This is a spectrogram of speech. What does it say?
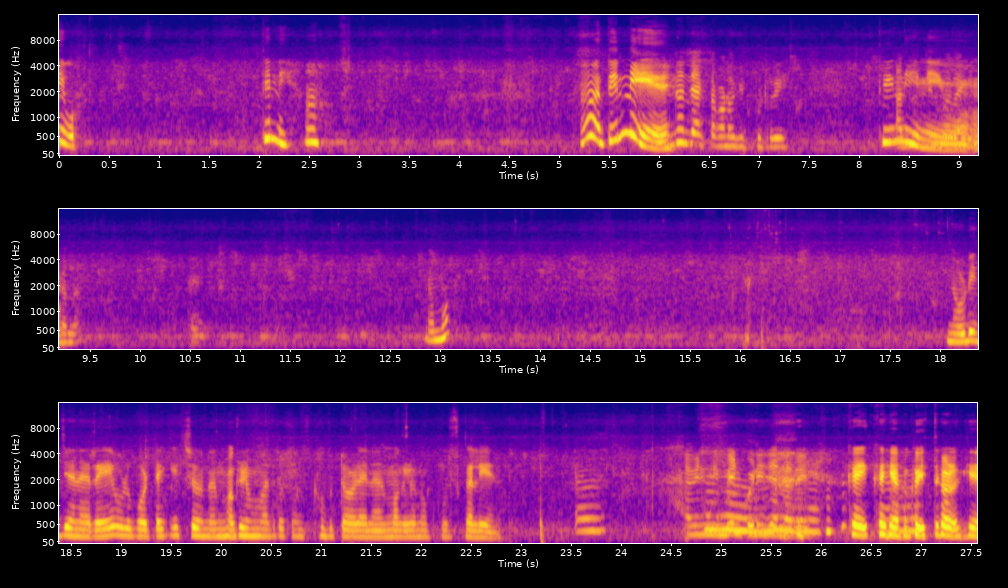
ನೀವು. ತಿನ್ನಿ ಹಾಂ. ಹಾಂ ತಿನ್ನಿ. ಇನ್ನೊಂದು ಯಾಕೆ ತಗೊಂಡೋಗಿ ಇಟ್ಬಿಟ್ರಿ? ತಿನ್ನಿ ನೀವು. ಅಮ್ಮ? ನೋಡಿ ಜನರೇ ಇವಳು ಹೊಟ್ಟೆ ಕಿಚ್ಚು. ನನ್ನ ಮಗಳು ಮಾತ್ರ ಕುಂತ್ಕೊಬಿಟ್ಟವಳೆ ನನ್ನ ಮಗಳನ್ನು ಕೂರಿಸ್ಕಲಿ ಅಂತ ಅವೇನು ನಿಂಬೆಹಣ್ಣು ಕೊಡಿ ಜನರೇ ಕೈ ಕೈ ಆಗೋಯ್ತು ಅವಳಿಗೆ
